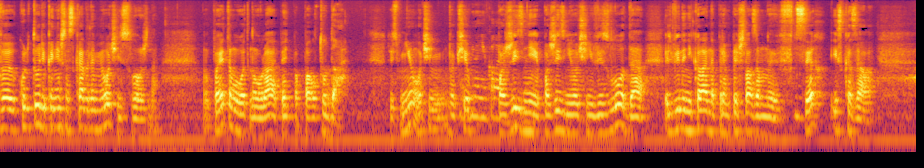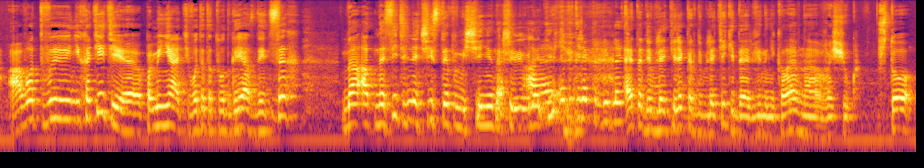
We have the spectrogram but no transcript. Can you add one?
в культуре, конечно, с кадрами очень сложно, поэтому вот на ура опять попал туда. То есть мне очень вообще по жизни, по жизни очень везло, да. Эльвина Николаевна прям пришла за мной в цех и сказала, а вот вы не хотите поменять вот этот вот грязный цех на относительно чистое помещение нашей а, библиотеки? А, это директор библиотеки? Это библи... директор библиотеки, да, Эльвина Николаевна Ващук. Что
